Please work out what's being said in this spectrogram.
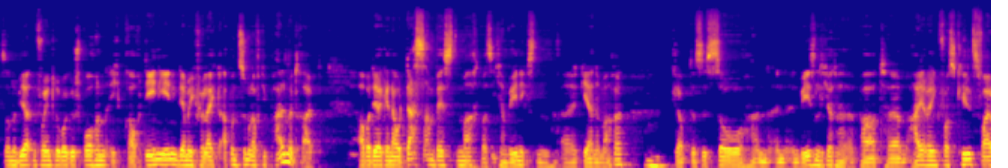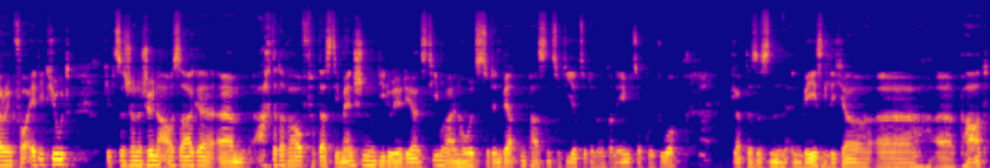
Sondern wir hatten vorhin drüber gesprochen, ich brauche denjenigen, der mich vielleicht ab und zu mal auf die Palme treibt aber der genau das am besten macht, was ich am wenigsten äh, gerne mache. Mhm. Ich glaube, das ist so ein, ein, ein wesentlicher Part. Ähm, Hiring for Skills, Firing for Attitude. Gibt es schon eine schöne Aussage. Ähm, achte darauf, dass die Menschen, die du dir ins Team reinholst, zu den Werten passen, zu dir, zu den Unternehmen, zur Kultur. Ich glaube, das ist ein, ein wesentlicher äh, äh, Part.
